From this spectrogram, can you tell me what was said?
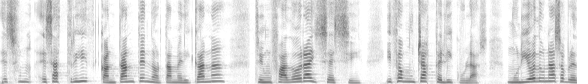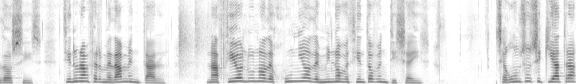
es, un- es actriz, cantante norteamericana, triunfadora y sexy. Hizo muchas películas. Murió de una sobredosis. Tiene una enfermedad mental. Nació el 1 de junio de 1926. Según su psiquiatra,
